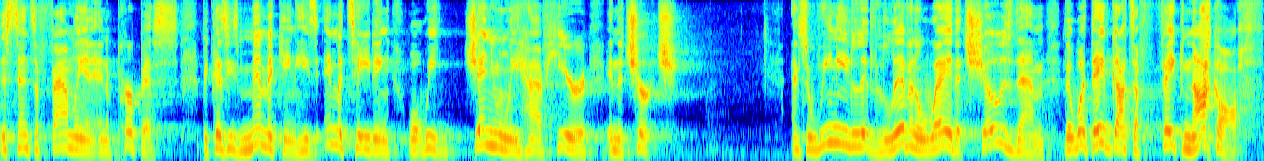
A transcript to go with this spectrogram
this sense of family and, and a purpose because he's mimicking, he's imitating what we genuinely have here in the church. And so we need to live in a way that shows them that what they've got's a fake knockoff,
